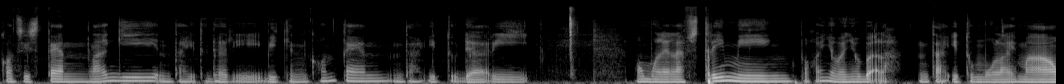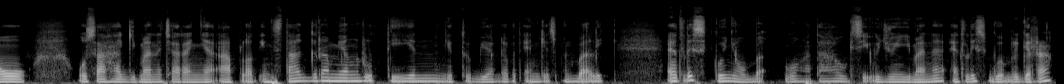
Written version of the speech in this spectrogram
konsisten lagi. Entah itu dari bikin konten entah itu dari mau mulai live streaming pokoknya nyoba-nyoba lah. Entah itu mulai mau usaha gimana caranya upload Instagram yang rutin gitu biar dapat engagement balik. At least gue nyoba gue nggak tahu sih ujungnya gimana. At least gue bergerak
